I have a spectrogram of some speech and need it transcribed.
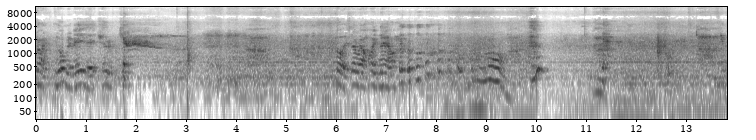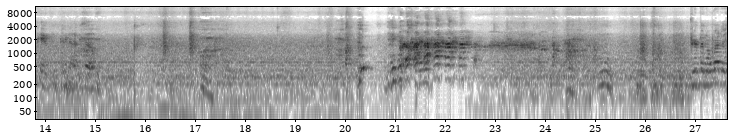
Right, normally we eat it. Oh, there's nowhere to hide now. Oh. You puke and clean it up yourself. Dripping already.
